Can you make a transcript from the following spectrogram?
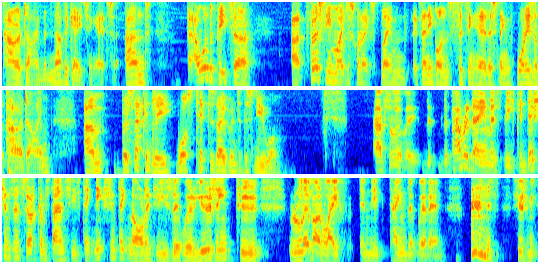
paradigm and navigating it. And I wonder, Peter, Uh, firstly, you might just want to explain, if anyone's sitting here listening, what is a paradigm? Um, but secondly, what's tipped us over into this new one? Absolutely. The, the, paradigm is the conditions and circumstances, techniques and technologies that we're using to live our life in the time that we're in. Excuse me.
